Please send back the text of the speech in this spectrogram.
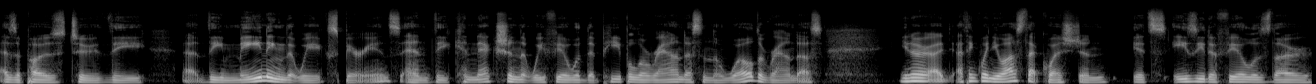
as opposed to the uh, the meaning that we experience and the connection that we feel with the people around us and the world around us, you know, I, I think when you ask that question, it's easy to feel as though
